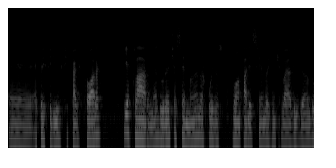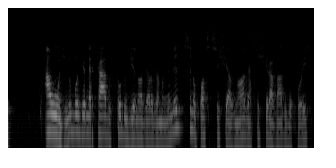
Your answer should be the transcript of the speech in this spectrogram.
é, é, preferível ficar de fora. E é claro, né, durante a semana, coisas que vão aparecendo, a gente vai avisando. Aonde? No Bom Dia Mercado, todo dia, 9 horas da manhã. Mesmo que você não possa assistir às 9, assiste gravado depois.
